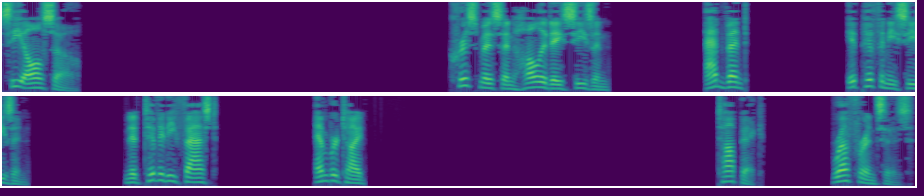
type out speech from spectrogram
See also Christmas and holiday season. Advent. Epiphany season. Nativity fast. Embertide. References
